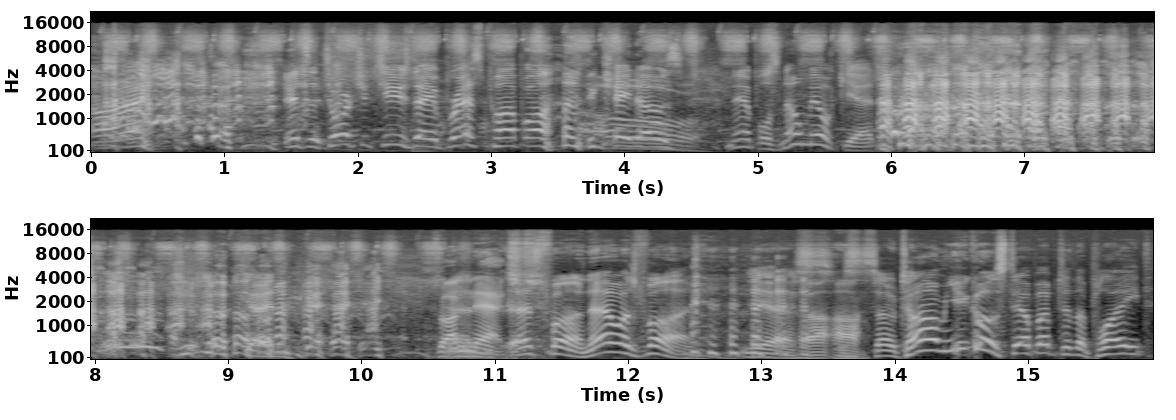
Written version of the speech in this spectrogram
All right. it's a Torture Tuesday. Breast pump on Kato's nipples. No milk yet. okay. So I'm next. That's fun. That was fun. Yes. Uh-uh. So Tom, you gonna step up to the plate?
